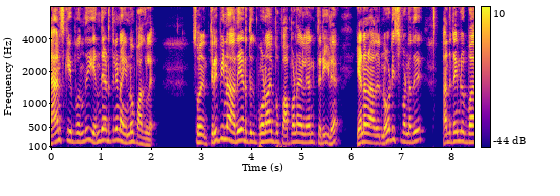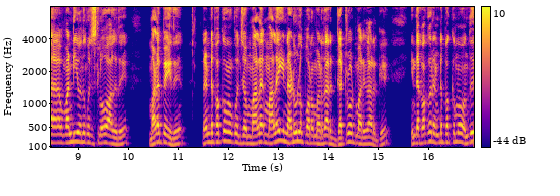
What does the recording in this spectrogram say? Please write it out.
லேண்ட்ஸ்கேப் வந்து எந்த இடத்துலையும் நான் இன்னும் பார்க்கல. ஸோ திருப்பி நான் அதே இடத்துக்கு போனால் இப்போ பார்ப்பேனா இல்லையான்னு தெரியல. ஏன்னா நான் அது நோட்டீஸ் பண்ணது அந்த டைமில் ப வண்டி வந்து கொஞ்சம் ஸ்லோ ஆகுது. மழை பெய்யுது. ரெண்டு பக்கம் கொஞ்சம் மலை மலை நடுவில் போகிற மாதிரி தான் இருக்குது கட் ரோட் மாதிரி தான் இருக்குது இந்த பக்கம் ரெண்டு பக்கமும் வந்து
